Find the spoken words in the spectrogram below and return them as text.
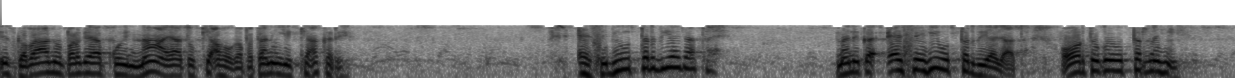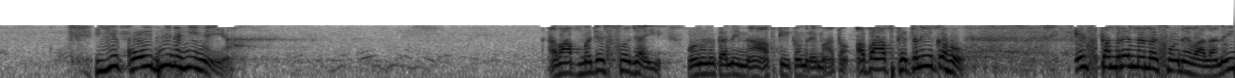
इस घबराहट में पड़ गया, अब कोई ना आया तो क्या होगा? पता नहीं ये क्या करे। ऐसे भी उत्तर दिया जाता है। मैंने कहा, ऐसे ही उत्तर दिया जाता है। और तो कोई उत्तर नहीं। ये कोई भी नहीं है यहाँ। अब आप मज़े सो जाइए। उन्होंने कहा, नहीं, मैं आपके कमरे में आता हूँ। अब आप कितने कहो? इस कमरे में मैं सोने वाला नहीं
